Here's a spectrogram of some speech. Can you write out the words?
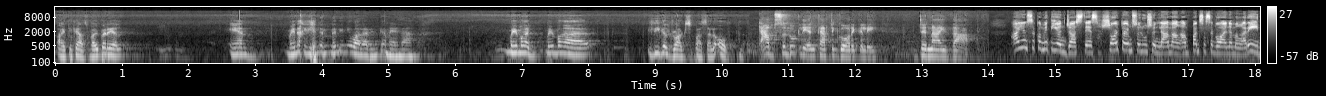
articles, may baril. And may nakikita, naniniwala rin kami na may mga, may mga illegal drugs pa sa loob. absolutely and categorically deny that. Ayon sa Committee on Justice, short-term solution lamang ang pagsasagawa ng mga raid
